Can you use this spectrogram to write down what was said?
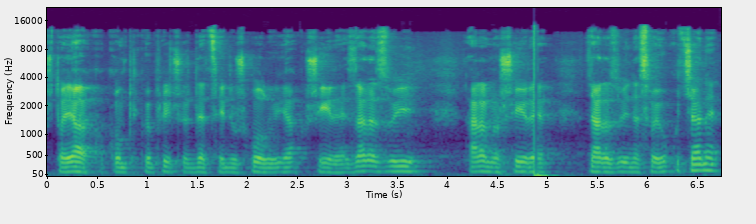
što jako komplikuje priču, jer deca idu u školu i jako šire zarazu i naravno šire zarazu i na svoje ukućane.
